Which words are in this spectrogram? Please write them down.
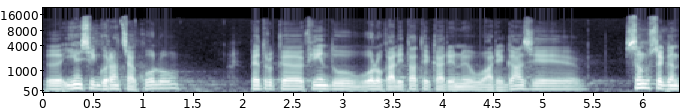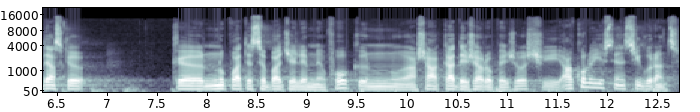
e în siguranță acolo, pentru că fiind o localitate care nu are gaze, să nu se gândească că nu poate să bage lemne în foc, așa cade jarul pe jos și acolo este în siguranță.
